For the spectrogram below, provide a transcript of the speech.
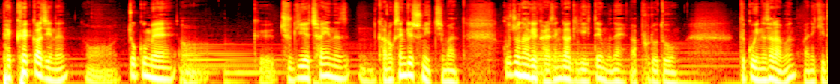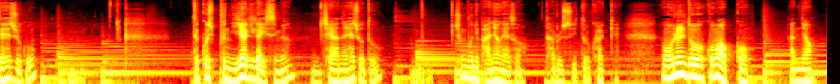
100회까지는 어, 조금의 어, 그 주기의 차이는 간혹 생길 수는 있지만 꾸준하게 갈 생각이기 때문에 앞으로도 듣고 있는 사람은 많이 기대해주고 음, 듣고 싶은 이야기가 있으면 제안을 해줘도 충분히 반영해서 다룰 수 있도록 할게. 오늘도 고마웠고 안녕.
